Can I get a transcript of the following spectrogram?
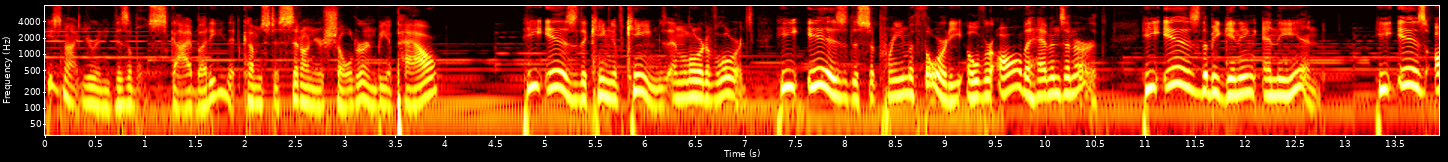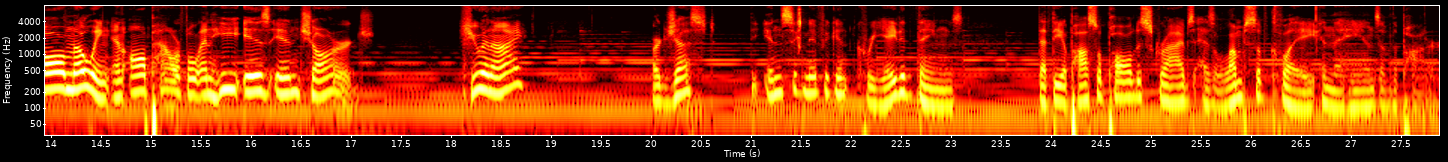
He's not your invisible sky buddy that comes to sit on your shoulder and be a pal. He is the King of Kings and Lord of Lords. He is the supreme authority over all the heavens and earth. He is the beginning and the end. He is all knowing and all powerful, and He is in charge. You and I are just the insignificant created things that the Apostle Paul describes as lumps of clay in the hands of the potter.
